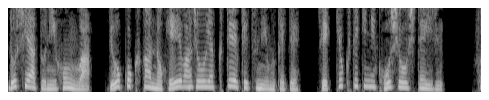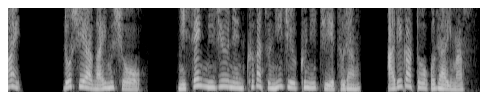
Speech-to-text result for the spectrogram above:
ロシアと日本は両国間の平和条約締結に向けて積極的に交渉している。ファイ。ロシア外務省。2020年9月29日閲覧。ありがとうございます。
